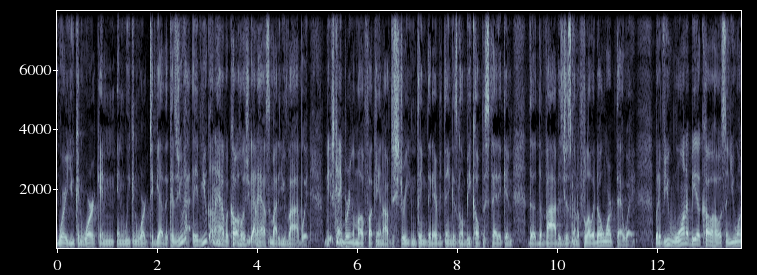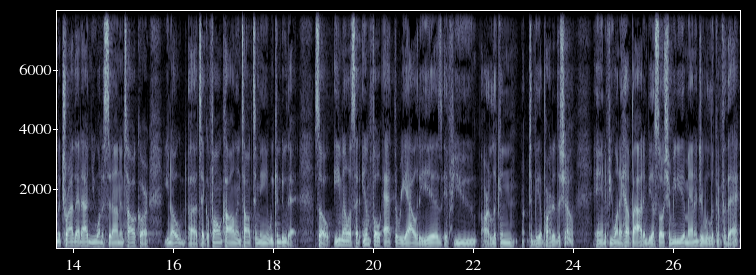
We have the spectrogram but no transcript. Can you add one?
where you can work and, and we can work together. Because you ha- if you're gonna have a co-host, you got to have somebody you vibe with. You just can't bring a motherfucker in off the street and think that everything is gonna be copacetic and the the vibe is just gonna flow. It don't work that way. But if you want to be a co-host and you want to try that out and you want to sit down and talk or you know uh, take a phone call and talk to me, we can do that. So email us at info at the reality is if you are looking to be a part of the show. And if you want to help out and be a social media manager, we're looking for that.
